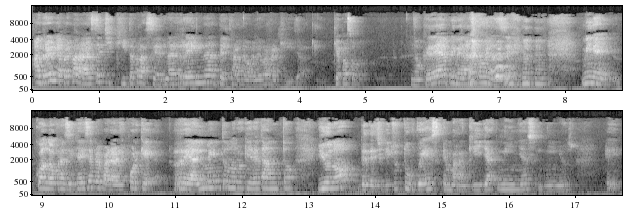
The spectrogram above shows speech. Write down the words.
Andrea venía preparada desde chiquita para ser la reina del carnaval de Barranquilla. ¿Qué pasó? No quedé el primer año que me lancé. Mire, cuando Francisca dice preparar es porque realmente uno lo quiere tanto y uno desde chiquito tú ves en Barranquilla niñas y niños eh,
